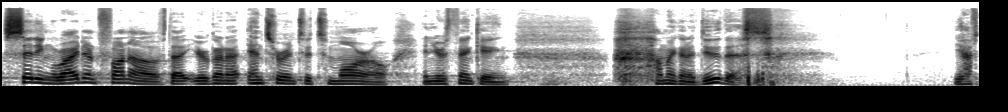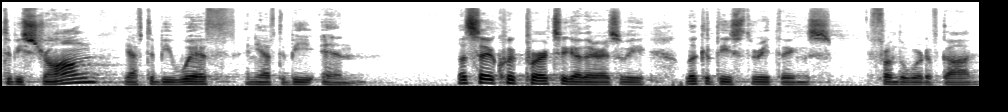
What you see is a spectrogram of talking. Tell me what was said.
sitting right in front of that you're going to enter into tomorrow, and you're thinking, how am I going to do this? You have to be strong, you have to be with, and you have to be in. Let's say a quick prayer together as we look at these three things from the Word of God.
